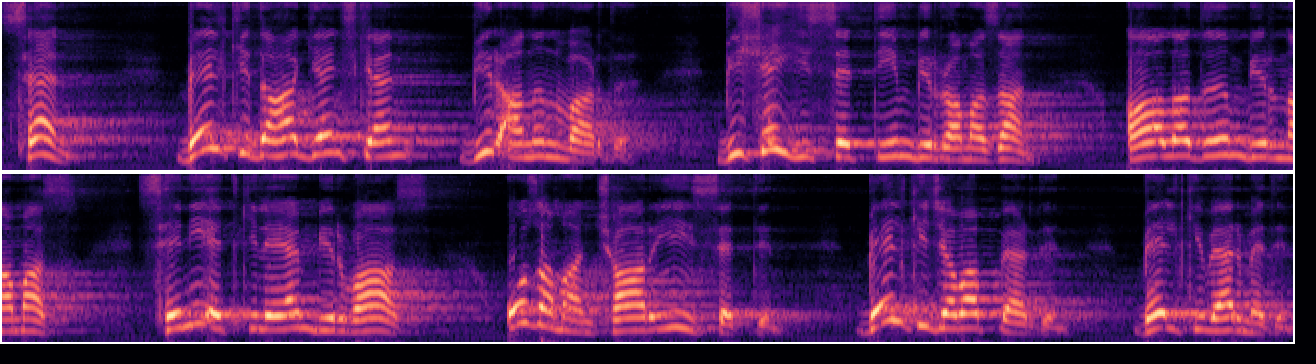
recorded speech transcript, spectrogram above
Sen belki daha gençken bir anın vardı. Bir şey hissettiğin bir Ramazan, ağladığın bir namaz, seni etkileyen bir vaaz. O zaman çağrıyı hissettin. Belki cevap verdin, belki vermedin.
